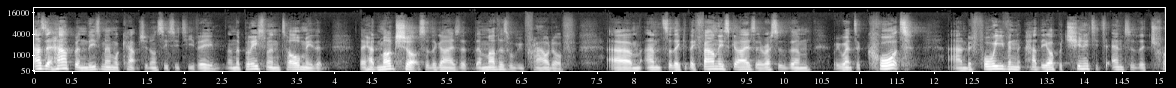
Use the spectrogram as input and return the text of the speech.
as it happened, these men were captured on CCTV, and the policeman told me that they had mug shots of the guys that their mothers would be proud of. Um, and so they, they found these guys, they arrested them. We went to court, and before we even had the opportunity to enter the, tr-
